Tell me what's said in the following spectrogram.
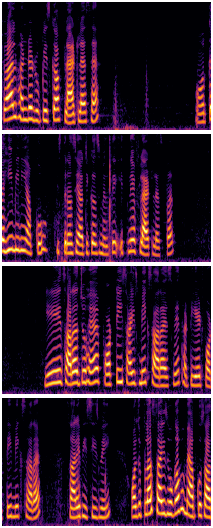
Twelve hundred rupees का फ्लैट लेस है। और कहीं भी नहीं आपको इस तरह से आर्टिकल्स मिलते इतने फ्लैट लेस पर। ये सारा जो है फोर्टी साइज़ मिक्स आ रहा है इसमें थर्टी एट फोर्टी मिक्स आ रहा है सारे पीसीज में ही। और जो प्लस साइज़ होगा वो मैं आपको साथ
